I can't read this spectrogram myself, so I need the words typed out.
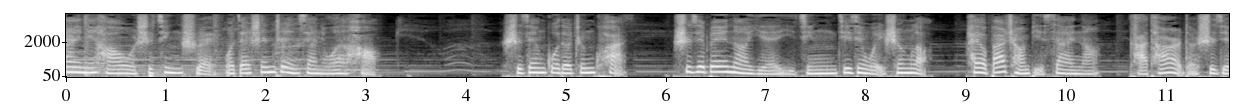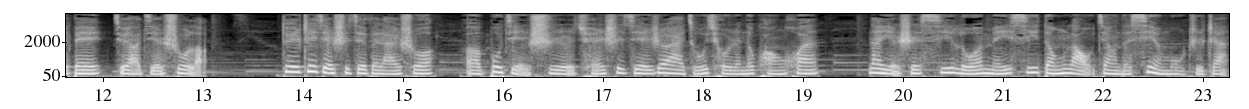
嗨，你好，我是静水，我在深圳向你问好。时间过得真快，世界杯呢也已经接近尾声了，还有八场比赛呢，卡塔尔的世界杯就要结束了。对于这届世界杯来说，呃，不仅是全世界热爱足球人的狂欢，那也是 C 罗、梅西等老将的谢幕之战。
